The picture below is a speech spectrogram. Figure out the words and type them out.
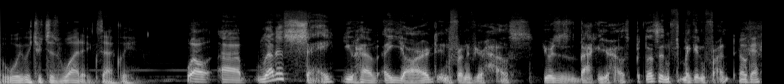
Which, which is what exactly? Well, uh, let us say you have a yard in front of your house. Yours is the back of your house, but let's in- make it in front. Okay.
